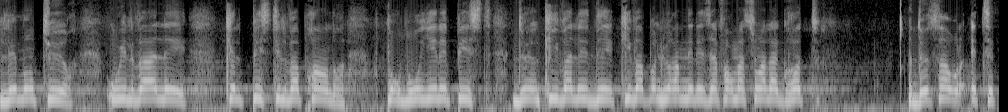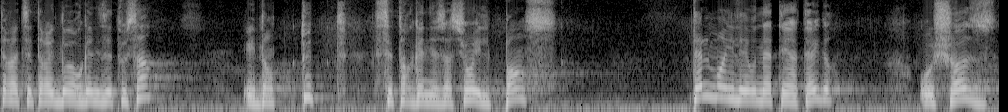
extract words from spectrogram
les montures, où il va aller, quelle piste il va prendre pour brouiller les pistes, qui va l'aider, qui va lui ramener les informations à la grotte de Thawr, etc., etc. Il doit organiser tout ça. Et dans toute cette organisation, il pense, tellement il est honnête et intègre, aux choses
